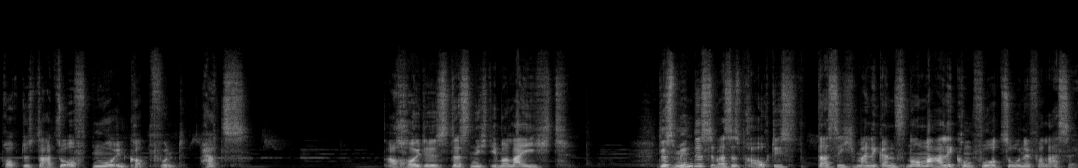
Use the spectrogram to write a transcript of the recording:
braucht es dazu oft nur in Kopf und Herz. Auch heute ist das nicht immer leicht. Das Mindeste, was es braucht, ist, dass ich meine ganz normale Komfortzone verlasse.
